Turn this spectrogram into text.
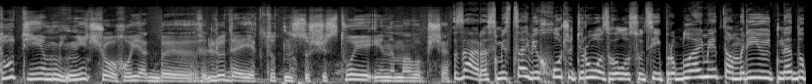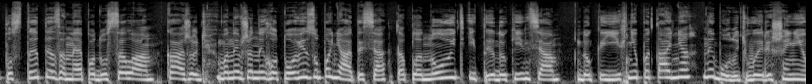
тут їм нічого, якби людей як тут не существує і нема взагалі. Зараз місцеві хочуть розголосу цій проблемі та мріють не допустити занепаду села. кажуть, вони вже не готові зупинятися та планують іти до кінця, доки їхні питання не будуть вирішені.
